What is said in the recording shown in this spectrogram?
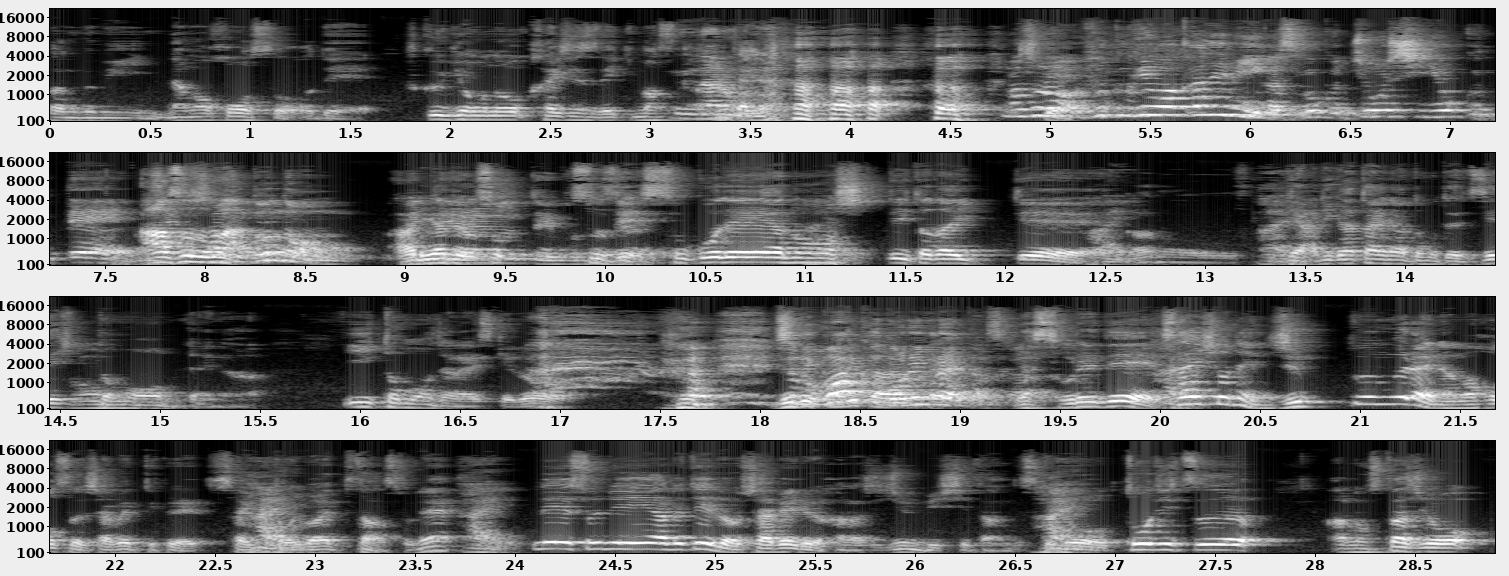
番組、生放送で、副業の解説できますか？みたいな。まあ、その、副業アカデミーがすごく調子良くて、あそうそうまあ。どんどん、ありがとう。ございますということで。そうです。そこで、あの、はい。知っていただいて、はい。あの、はい。で、ありがたいなと思って、ぜひとも、みたいな、いいともじゃないですけど、その枠どれぐらいだったんですか？いや、それで、はい最初ね、10分ぐらい生放送で喋ってくれって最初言われてたんですよね。はい。で、それである程度喋る話準備してたんですけど、は当日、あの、スタジオ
